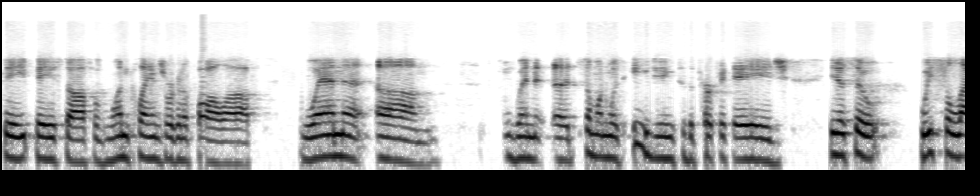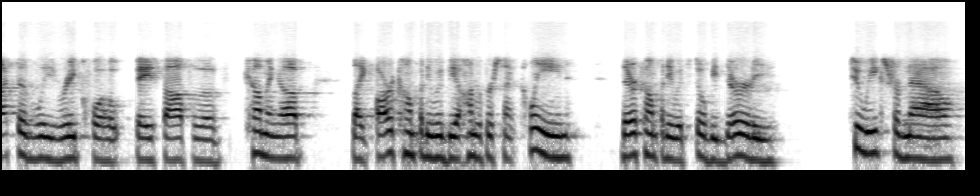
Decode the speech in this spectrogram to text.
date based off of when claims were going to fall off, when um, when uh, someone was aging to the perfect age, you know. So we selectively requote based off of coming up. Like our company would be 100% clean, their company would still be dirty. Two weeks from now,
